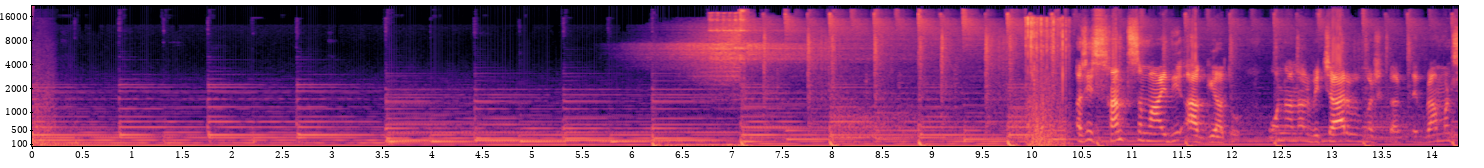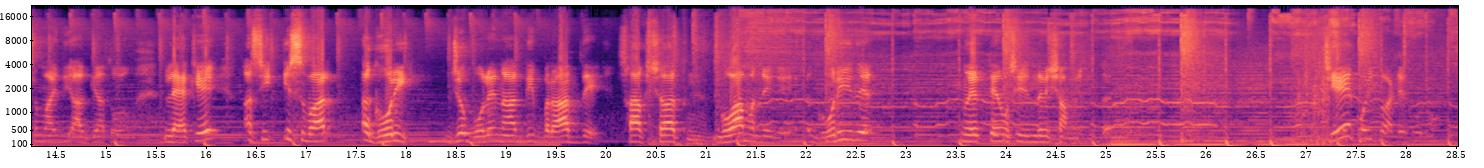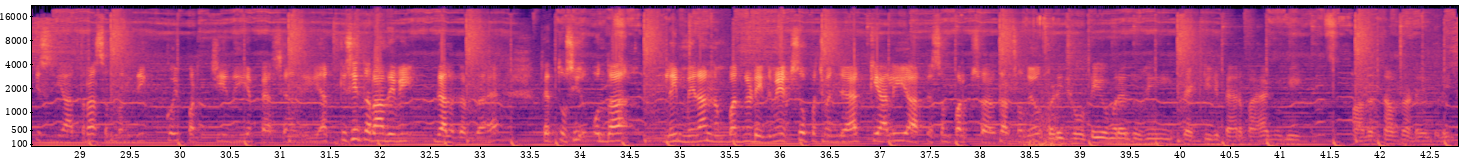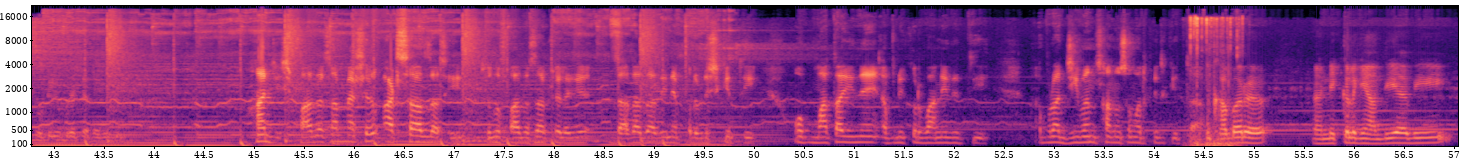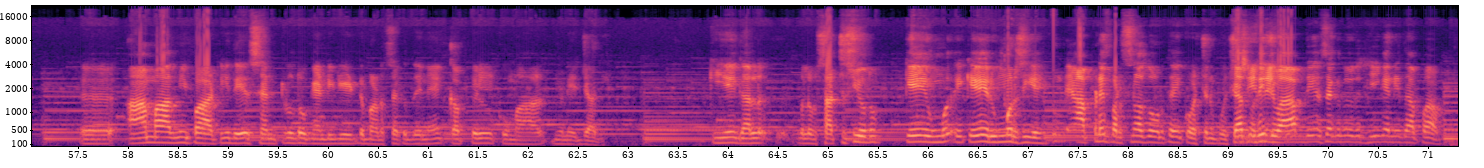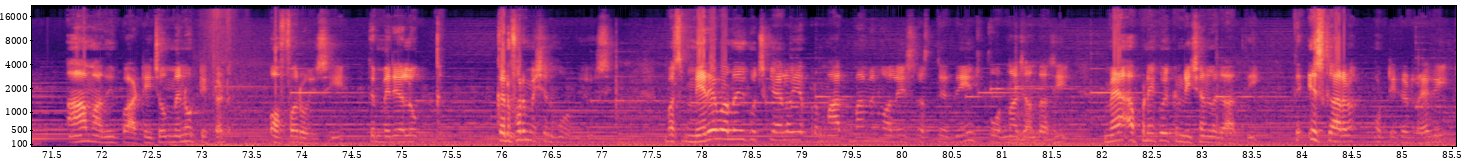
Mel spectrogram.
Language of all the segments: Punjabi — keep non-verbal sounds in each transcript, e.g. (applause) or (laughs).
ਅਸੀਂ ਸੰਤ ਸਮਾਜ ਦੀ ਆਗਿਆ ਤੋਂ ਉਹਨਾਂ ਨਾਲ ਵਿਚਾਰ ਵਿਮਰਸ਼ ਕਰਦੇ ਬ੍ਰਾਹਮਣ ਸਮਾਜ ਦੀ ਆਗਿਆ ਤੋਂ ਲੈ ਕੇ ਅਸੀਂ ਇਸ ਵਾਰ ਅਘੋਰੀ ਜੋ ਭੋਲੇਨਾਥ ਦੀ ਬਰਾਤ ਦੇ ਸਾਖਸ਼ਾਤ ਗਵਾਹ ਮੰਨੇ ਗਏ ਅਘੋਰੀ ਦੇ ਨ੍ਰਿત્य ਨੂੰ ਅਸੀਂ ਵਿੱਚ ਸ਼ਾਮਿਲ ਕੀਤਾ। ਜੇ ਕੋਈ ਤੁਹਾਡੇ ਕੋਲ ਇਸ ਯਾਤਰਾ ਸੰਬੰਧੀ ਕੋਈ ਪਰਚੀ ਦੀ ਜਾਂ ਪੈਸਿਆਂ ਦੀ ਜਾਂ ਕਿਸੇ ਤਰ੍ਹਾਂ ਦੀ ਵੀ ਗੱਲ ਕਰਦਾ ਹੈ ਤੇ ਤੁਸੀਂ ਉਹਦਾ ਲਈ ਮੇਰਾ ਨੰਬਰ 99155 ਹੈ 41000 ਤੇ ਸੰਪਰਕ ਕਰ ਸਕਦੇ ਹੋ। ਬੜੀ ਛੋਟੀ ਉਮਰੇ ਤੁਸੀਂ ਫੈਕਟਰੀ 'ਚ ਪੈਰ ਪਾਇਆ ਕਿਉਂਕਿ ਫਾਦਰ ਸਾਹਿਬ ਤੁਹਾਡੇ ਬੜੀ ਛੋਟੀ ਉਮਰੇ ਚਲੇ ਗਏ। ਹਾਂਜੀ ਫਾਦਰ ਸਾਹਿਬ ਮੈਂ ਸਿਰਫ 8 ਸਾਲ ਦਾ ਸੀ। ਜਦੋਂ ਫਾਦਰ ਸਾਹਿਬ ਚਲੇ ਗਏ ਦਾਦਾ ਦਾਦੀ ਨੇ ਪਰਵਰਿਸ਼ ਕੀਤੀ ਉਹ ਮਾਤਾ ਜੀ ਨੇ ਆਪਣੀ ਕੁਰਬਾਨੀ ਦਿੱਤੀ ਆਪਣਾ ਜੀਵਨ ਸਾਨੂੰ ਸਮਰਪਿਤ ਕੀਤਾ। ਖਬਰ ਨਿਕਲ ਕੇ ਆਂਦੀ ਹੈ ਵੀ ਆਮ ਆਦਮੀ ਪਾਰਟੀ ਦੇ ਸੈਂਟਰਲ ਤੋਂ ਕੈਂਡੀਡੇਟ ਬਣ ਸਕਦੇ ਨੇ ਕਪਿਲ ਕੁਮਾਰ ਜੁਨੇਜਾ ਜੀ। ਕੀ ਇਹ ਗੱਲ ਮਤਲਬ ਸੱਚ ਸੀ ਉਦੋਂ? ਕਿ ਉਮਰ ਕਿ ਇਹ ਰੂਮਰ ਸੀ ਇਹ? ਆਪਣੇ ਪਰਸਨਲ ਤੌਰ ਤੇ ਕੁਐਸਚਨ ਪੁੱਛਿਆ। ਤੁਸੀਂ। ਜਵਾਬ ਦੇ ਸਕਦੇ ਹੋ ਤਾਂ ਠੀਕ ਹੈ ਨਹੀਂ ਤਾਂ ਆਪਾਂ ਆਮ ਆਦਮੀ ਪਾਰਟੀ ਚੋਂ ਮੈਨੂੰ ਟਿਕਟ ਆਫਰ ਹੋਈ ਸੀ ਤੇ ਮੇਰੇ ਵੱਲੋਂ ਕਨਫਰਮੇਸ਼ਨ ਹੋ ਗਈ ਸੀ। ਬਸ ਮੇਰੇ ਵੱਲੋਂ ਹੀ ਕੁਝ ਕਹਿ ਲਓ ਜਾਂ ਪ੍ਰਮਾਤਮਾ ਮੈਨੂੰ ਹਾਲੇ ਇਸ ਰਸਤੇ ਨਹੀਂ ਤੋਰਨਾ ਚਾਹੁੰਦਾ ਸੀ। ਮੈਂ ਆਪਣੀ ਕੋਈ ਕੰਡੀਸ਼ਨ ਲਗਾਤੀ ਤੇ ਇਸ ਕਾਰਨ ਉਹ ਟਿਕਟ ਰਹਿ ਗਈ।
